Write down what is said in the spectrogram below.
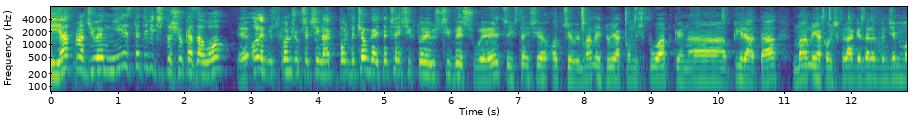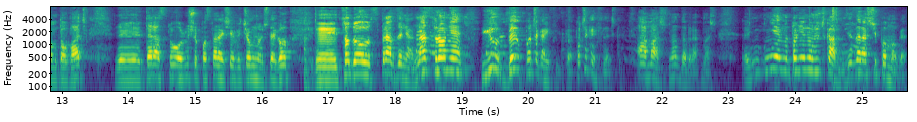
ja sprawdziłem, niestety wiecie co się okazało? E, Olek już skończył przecinak, wyciągaj te części, które już Ci wyszły, czyli w sensie odcięły. Mamy tu jakąś pułapkę na pirata, mamy jakąś flagę, zaraz będziemy montować. E, Teraz tu Olusiu postaraj się wyciągnąć tego. E, Co do sprawdzenia, na stronie już był, poczekaj chwilkę, poczekaj chwileczkę. A masz, no dobra, masz. Nie, no to nie nożyczkami, ja zaraz Ci pomogę.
